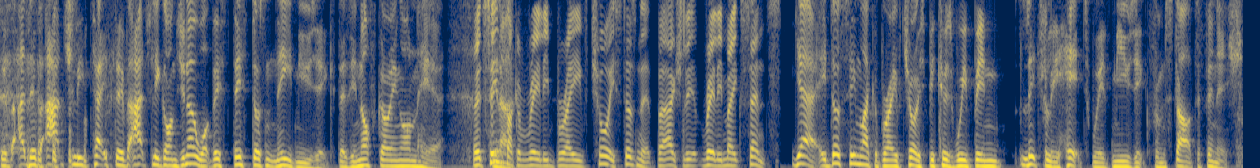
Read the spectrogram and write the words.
They've, uh, they've actually ta- they've actually gone. Do you know what this this doesn't need music? There's enough going on here. it seems know. like a really brave choice, doesn't it? But actually, it really makes sense. Yeah, it does seem like a brave choice because we've been literally hit with music from start to finish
